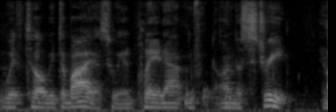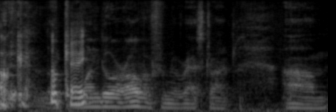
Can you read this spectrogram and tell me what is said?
with Toby Tobias. We had played out in, on the street, Okay, like okay. one door over from the restaurant. Um,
